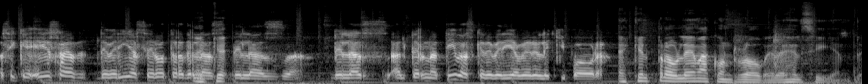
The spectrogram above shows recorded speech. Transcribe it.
Así que esa debería ser otra de las, que... de las de las alternativas que debería ver el equipo ahora. Es que el problema con Robert es el siguiente.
